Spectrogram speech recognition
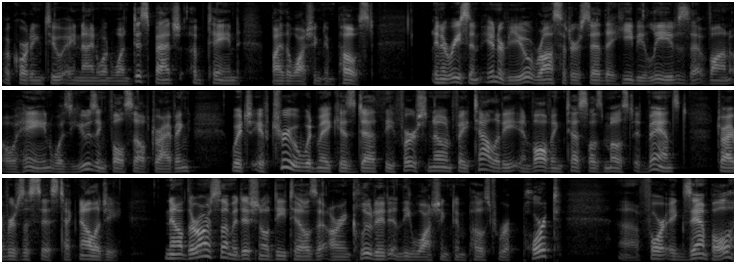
according to a 911 dispatch obtained by the Washington Post. In a recent interview, Rossiter said that he believes that Von Ohain was using full self driving, which, if true, would make his death the first known fatality involving Tesla's most advanced driver's assist technology. Now, there are some additional details that are included in the Washington Post report. Uh, for example,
